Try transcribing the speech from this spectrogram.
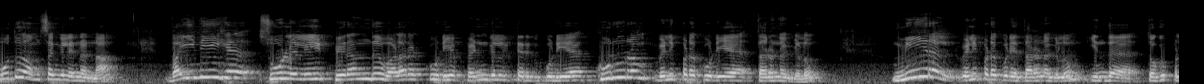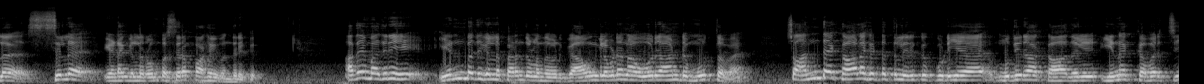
பொது அம்சங்கள் என்னென்னா வைதீக சூழலில் பிறந்து வளரக்கூடிய பெண்கள்கிட்ட இருக்கக்கூடிய குரூரம் வெளிப்படக்கூடிய தருணங்களும் மீறல் வெளிப்படக்கூடிய தருணங்களும் இந்த தொகுப்பில் சில இடங்களில் ரொம்ப சிறப்பாகவே வந்திருக்கு. அதே மாதிரி எண்பதுகளில் பிறந்து வளர்ந்தவனுக்கு அவங்கள விட நான் ஒரு ஆண்டு மூத்தவன். ஸோ அந்த காலகட்டத்தில் இருக்கக்கூடிய முதிரா காதல் இனக்கவர்ச்சி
